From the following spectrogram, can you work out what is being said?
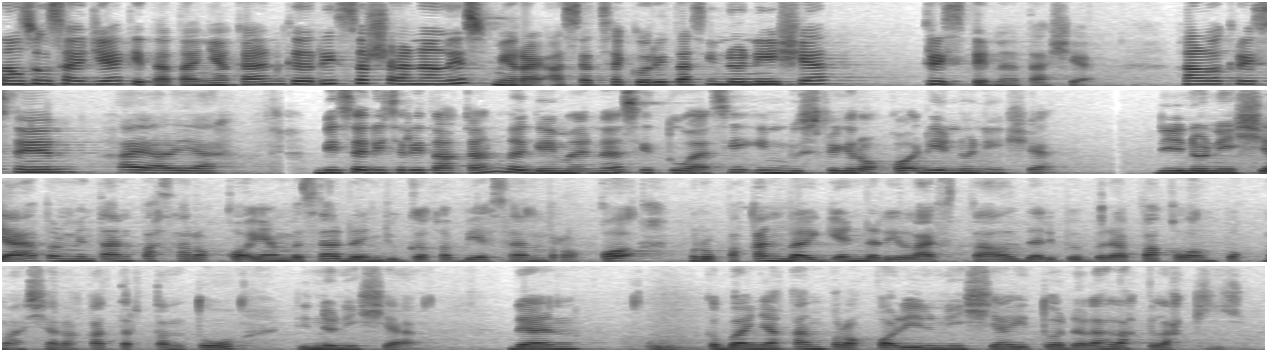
Langsung saja kita tanyakan ke Research Analyst Mirai Aset Sekuritas Indonesia, Christine Natasha. Halo Christine. Hai Alia. Bisa diceritakan bagaimana situasi industri rokok di Indonesia? Di Indonesia, permintaan pasar rokok yang besar dan juga kebiasaan merokok merupakan bagian dari lifestyle dari beberapa kelompok masyarakat tertentu di Indonesia. Dan kebanyakan perokok di Indonesia itu adalah laki-laki.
